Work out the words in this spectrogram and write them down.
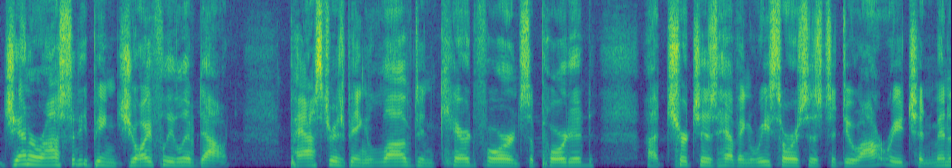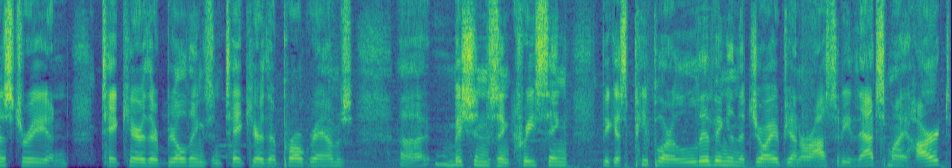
generosity being joyfully lived out, pastors being loved and cared for and supported uh, churches having resources to do outreach and ministry and take care of their buildings and take care of their programs, uh, missions increasing because people are living in the joy of generosity. That's my heart.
